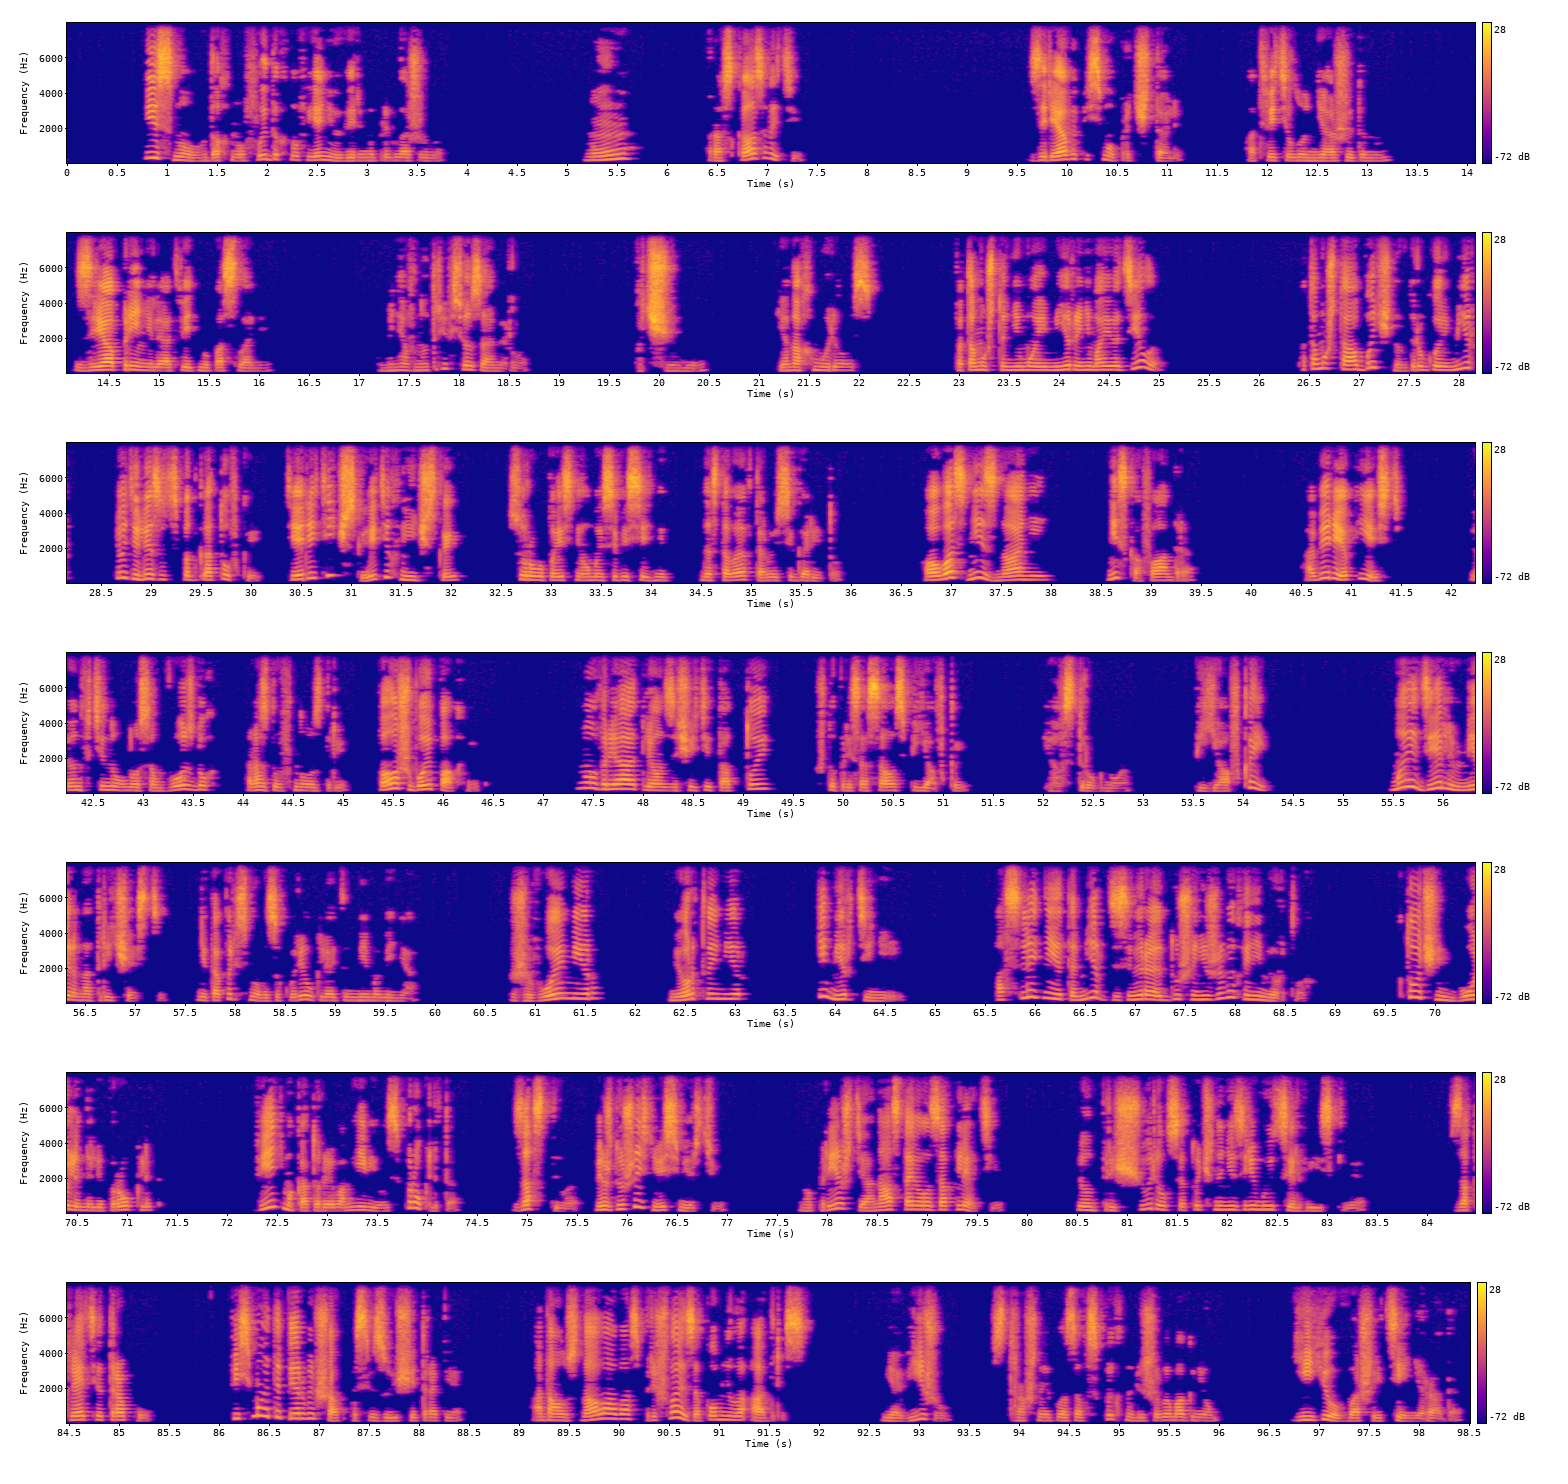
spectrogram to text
И снова, вдохнув, выдохнув, я неуверенно предложила: "Ну, рассказывайте". "Зря вы письмо прочитали", ответил он неожиданным. "Зря приняли от ведьмы послание". У меня внутри все замерло. Почему? Я нахмурилась. Потому что не мой мир и не мое дело? потому что обычно в другой мир Люди лезут с подготовкой, теоретической и технической, сурово пояснил мой собеседник, доставая вторую сигарету. А у вас ни знаний, ни скафандра. А берег есть. И он втянул носом воздух, раздув ноздри. Волжбой пахнет. Но вряд ли он защитит от той, что присосалась пиявкой. Я вздрогнула. Пиявкой? Мы делим мир на три части. Нетопырь снова закурил, глядя мимо меня. Живой мир, мертвый мир и мир теней. Последний это мир, где замирают души ни живых и ни мертвых. Кто очень болен или проклят. Ведьма, которая вам явилась, проклята, застыла между жизнью и смертью. Но прежде она оставила заклятие, и он прищурился, точно незримую цель выискивая. Заклятие тропу. Письмо это первый шаг по связующей тропе. Она узнала о вас, пришла и запомнила адрес. Я вижу, страшные глаза вспыхнули живым огнем. Ее в вашей тени рада.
